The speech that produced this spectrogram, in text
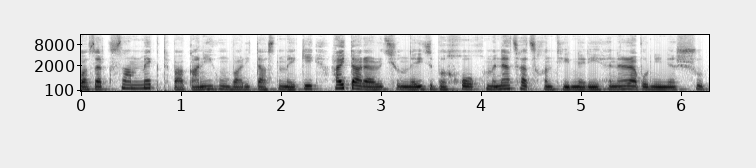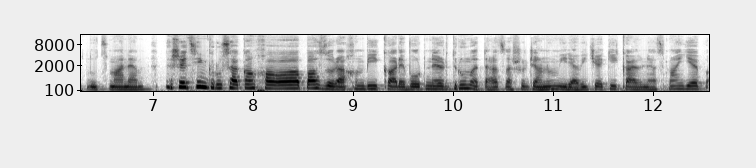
2021 թվականի հունվարի 11-ի հայտարարություններից բխող մնացած խնդիրների հնարավորինս շուտ լուծմանը։ Նշեցինք ռուսական խաղաղապահ զորախմբի կարևոր ներդրումը տարածաշրջանում իրավիճակի կայունացման եւ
